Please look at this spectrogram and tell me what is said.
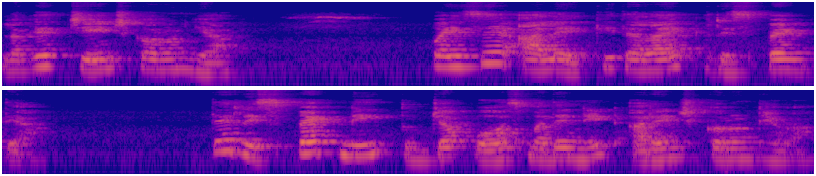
लगेच चेंज करून घ्या. पैसे आले की त्याला एक रिस्पेक्ट द्या. ते रिस्पेक्टनी तुमच्या पर्समध्ये नीट अरेंज करून ठेवा.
